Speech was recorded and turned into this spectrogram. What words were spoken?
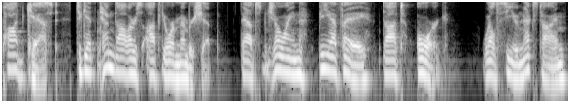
PODCAST to get $10 off your membership. That's joinbfa.org. We'll see you next time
